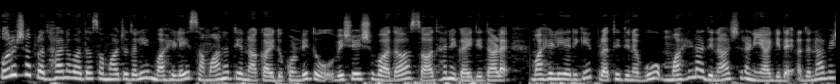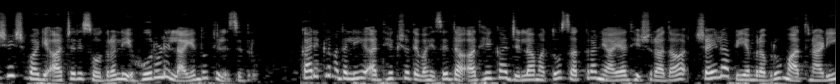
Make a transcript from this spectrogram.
ಪುರುಷ ಪ್ರಧಾನವಾದ ಸಮಾಜದಲ್ಲಿ ಮಹಿಳೆ ಸಮಾನತೆಯನ್ನ ಕಾಯ್ದುಕೊಂಡಿದ್ದು ವಿಶೇಷವಾದ ಸಾಧನೆಗೈದಿದ್ದಾಳೆ ಮಹಿಳೆಯರಿಗೆ ಪ್ರತಿದಿನವೂ ಮಹಿಳಾ ದಿನಾಚರಣೆಯಾಗಿದೆ. ಅದನ್ನ ವಿಶೇಷವಾಗಿ ಆಚರಿಸುವುದರಲ್ಲಿ ಹುರುಳಿಲ್ಲ ಎಂದು ತಿಳಿಸಿದರು. ಕಾರ್ಯಕ್ರಮದಲ್ಲಿ ಅಧ್ಯಕ್ಷತೆ ವಹಿಸಿದ್ದ ಅಧಿಕ ಜಿಲ್ಲಾ ಮತ್ತು ಸತ್ರ ನ್ಯಾಯಾಧೀಶರಾದ ಶೈಲಾ ಪಿಎಂ ರವರು ಮಾತನಾಡಿ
